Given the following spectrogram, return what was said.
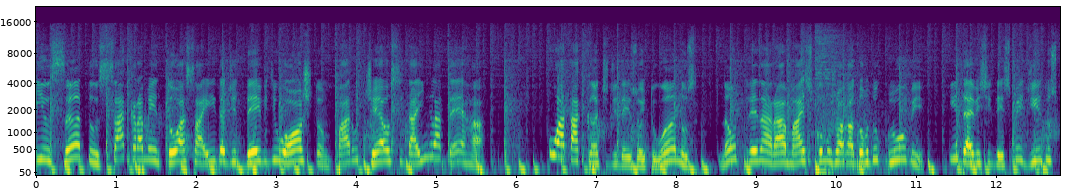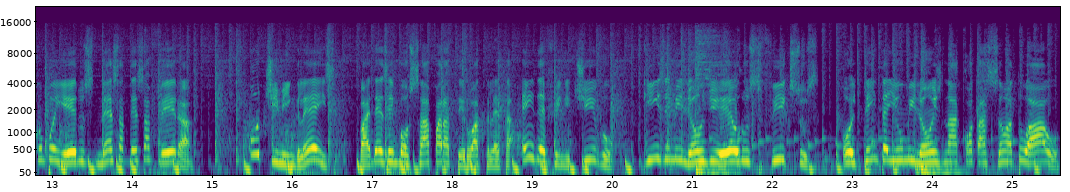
E o Santos sacramentou a saída de David Washington para o Chelsea da Inglaterra. O atacante de 18 anos não treinará mais como jogador do clube e deve se despedir dos companheiros nesta terça-feira. O time inglês vai desembolsar para ter o atleta em definitivo 15 milhões de euros fixos, 81 milhões na cotação atual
